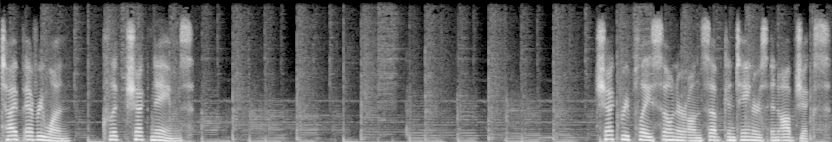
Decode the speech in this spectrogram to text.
Type everyone, click Check Names. Check Replace Owner on subcontainers and objects.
